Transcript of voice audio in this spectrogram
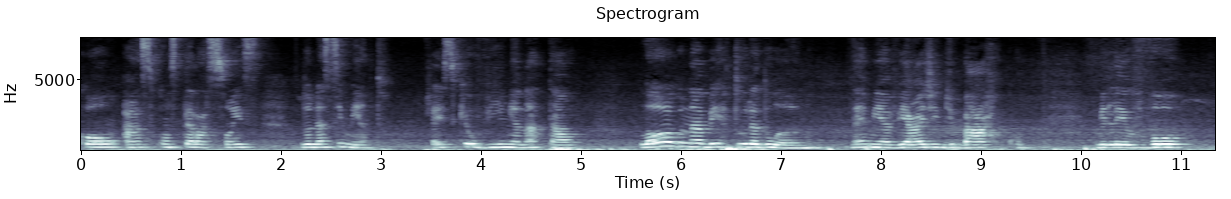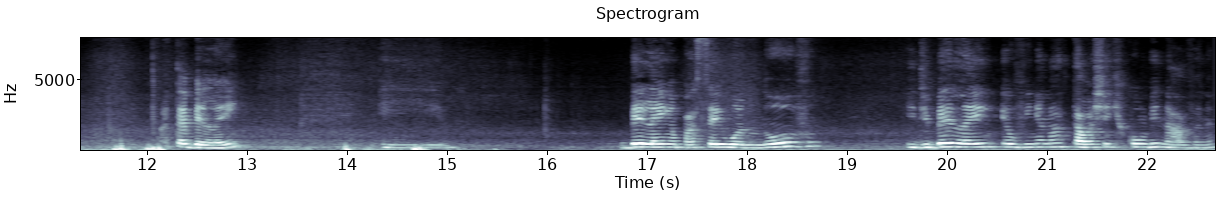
com as constelações do nascimento. É isso que eu vi em Natal, logo na abertura do ano. Né? Minha viagem de barco me levou até Belém. E Belém eu passei o ano novo e de Belém eu vinha Natal. Achei que combinava, né?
